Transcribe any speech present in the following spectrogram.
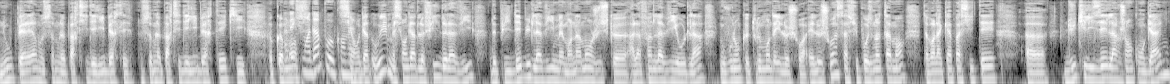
Nous, PLR, nous sommes le parti des libertés. Nous sommes le parti des libertés qui euh, commence. Avec moins d'impôts, quand si même. On regarde, oui, mais si on regarde le fil de la vie, depuis le début de la vie, même en amont jusqu'à la fin de la vie et au-delà, nous voulons que tout le monde ait le choix. Et le choix, ça suppose notamment d'avoir la capacité euh, d'utiliser l'argent qu'on gagne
